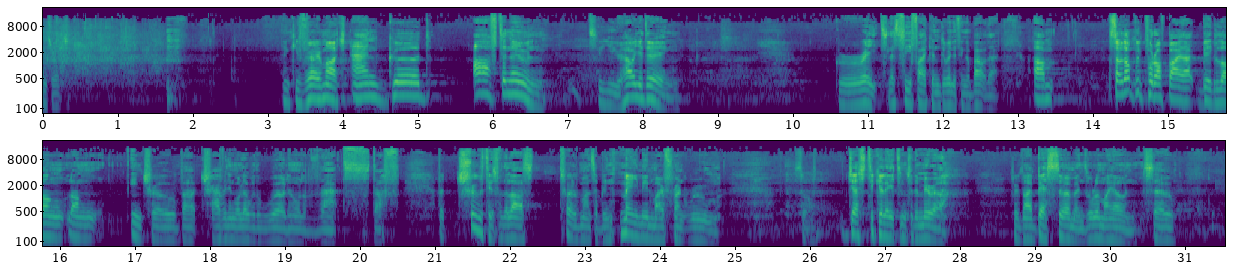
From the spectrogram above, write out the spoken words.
Thanks, Rich. Thank you very much, and good afternoon to you. How are you doing? Great. Let's see if I can do anything about that. Um, so don't be put off by that big, long, long intro about traveling all over the world and all of that stuff. The truth is, for the last 12 months, I've been mainly in my front room, sort of gesticulating to the mirror with my best sermons, all on my own. So,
